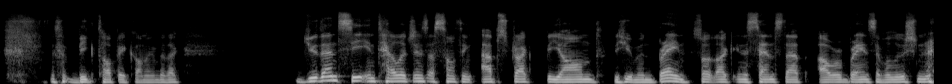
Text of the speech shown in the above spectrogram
a big topic coming? But like, you then see intelligence as something abstract beyond the human brain? So, like, in the sense that our brain's evolution,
